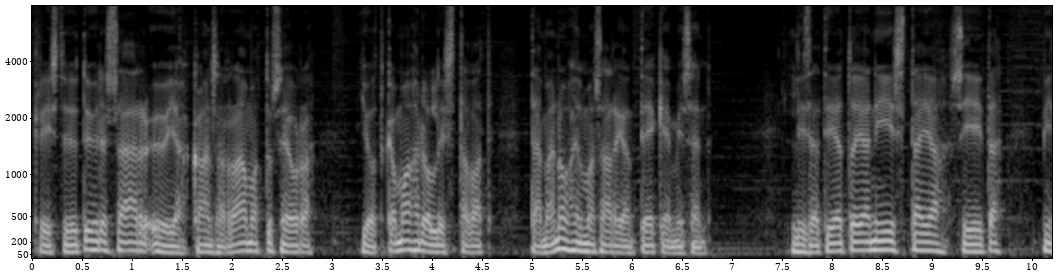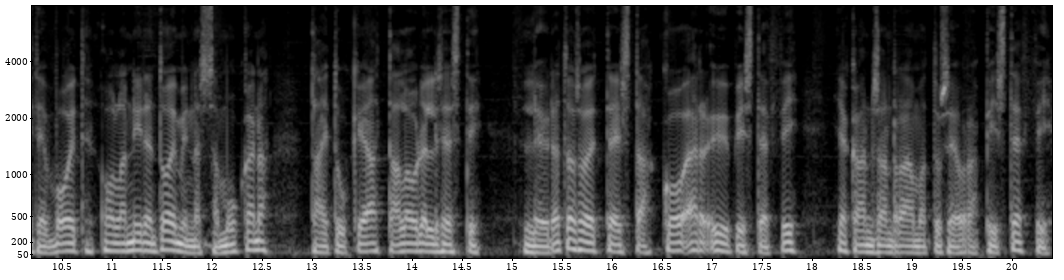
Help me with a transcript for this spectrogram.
Kristityt yhdessä ry ja Kansanraamattuseura, jotka mahdollistavat tämän ohjelmasarjan tekemisen. Lisätietoja niistä ja siitä, miten voit olla niiden toiminnassa mukana tai tukea taloudellisesti, löydät osoitteista kry.fi ja kansanraamattuseura.fi.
